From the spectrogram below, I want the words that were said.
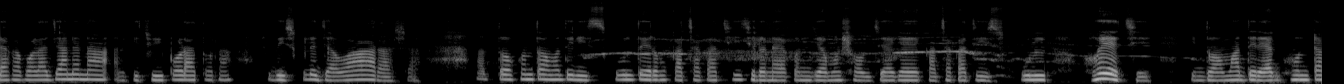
লেখাপড়া জানে না, আর কিছুই পড়াতো না, শুধু স্কুলে যাওয়া আর আসা আর তখন তো আমাদের স্কুল তো এরকম কাছাকাছি ছিল না, এখন যেমন সব জায়গায় কাছাকাছি স্কুল হয়েছে। কিন্তু আমাদের এক ঘণ্টা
